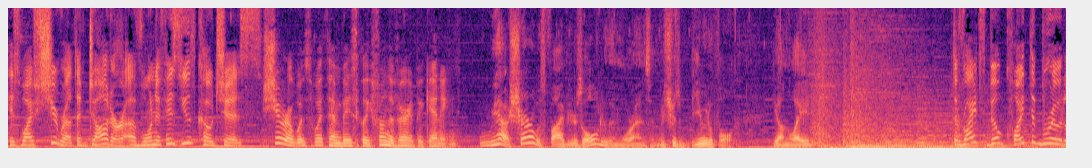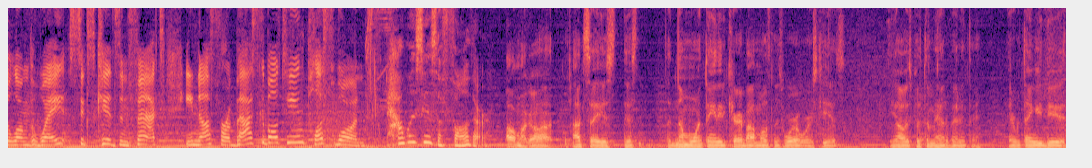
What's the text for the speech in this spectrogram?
His wife Sherra, the daughter of one of his youth coaches. Sherra was with him basically from the very beginning. Yeah, Sherra was five years older than Lorenzen, but she was beautiful young lady. The Wrights built quite the brood along the way, six kids, in fact, enough for a basketball team plus one. How was he as a father? Oh my God. I'd say it's, it's the number one thing that he cared about most in this world were his kids. He always put them ahead of anything, everything he did.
